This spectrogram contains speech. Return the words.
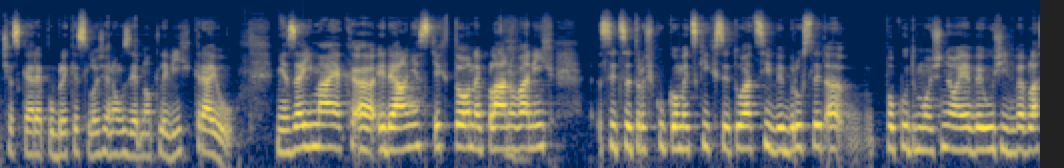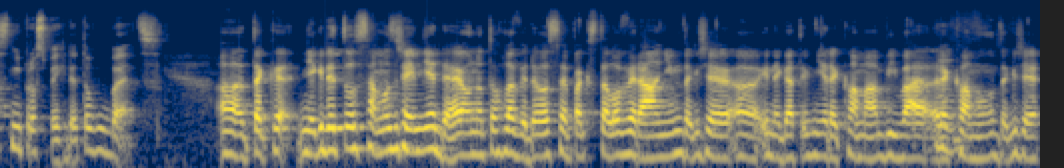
České republiky složenou z jednotlivých krajů. Mě zajímá, jak ideálně z těchto neplánovaných sice trošku komických situací vybruslit a pokud možno je využít ve vlastní prospěch. Jde to vůbec? Uh, tak někdy to samozřejmě jde, ono tohle video se pak stalo virálním, takže uh, i negativní reklama bývá hmm. reklamou, takže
